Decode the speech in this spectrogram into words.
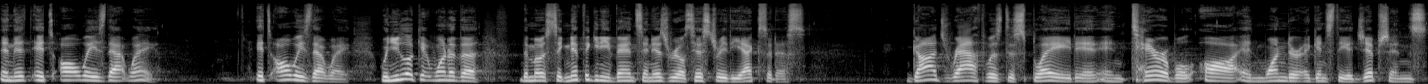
and it, it's always that way. It's always that way. When you look at one of the, the most significant events in Israel's history, the Exodus, God's wrath was displayed in, in terrible awe and wonder against the Egyptians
